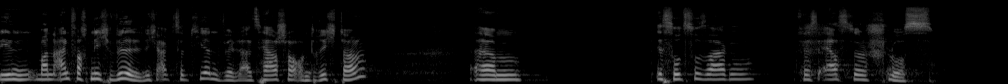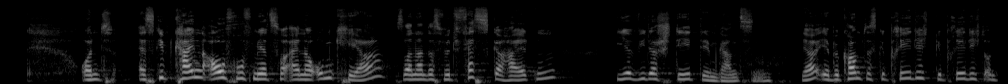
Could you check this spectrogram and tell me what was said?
den man einfach nicht will, nicht akzeptieren will als Herrscher und Richter, ähm, ist sozusagen fürs erste Schluss. Und es gibt keinen Aufruf mehr zu einer Umkehr, sondern das wird festgehalten, ihr widersteht dem Ganzen. Ja, ihr bekommt es gepredigt, gepredigt und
